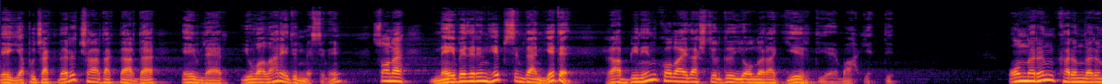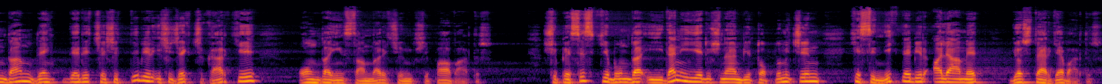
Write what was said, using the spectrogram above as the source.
ve yapacakları çardaklarda evler, yuvalar edinmesini, sonra meyvelerin hepsinden ye de Rabbinin kolaylaştırdığı yollara gir diye vahyetti. Onların karınlarından renkleri çeşitli bir içecek çıkar ki, onda insanlar için şifa vardır. Şüphesiz ki bunda iyiden iyiye düşünen bir toplum için kesinlikle bir alamet, gösterge vardır.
